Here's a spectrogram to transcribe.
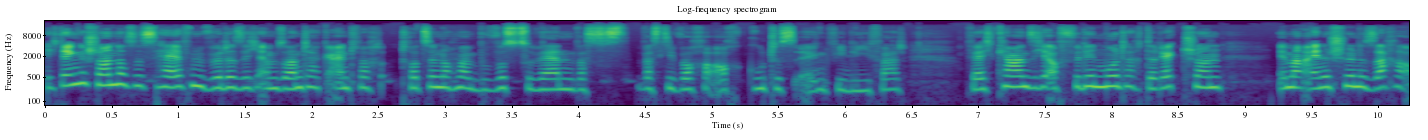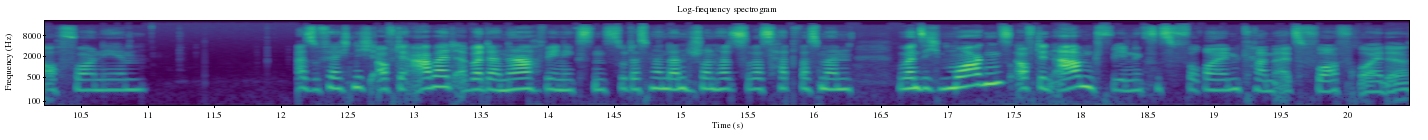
ich denke schon, dass es helfen würde, sich am Sonntag einfach trotzdem nochmal bewusst zu werden, was, was die Woche auch Gutes irgendwie liefert. Vielleicht kann man sich auch für den Montag direkt schon immer eine schöne Sache auch vornehmen. Also vielleicht nicht auf der Arbeit, aber danach wenigstens, so dass man dann schon hat, was hat, was man, wo man sich morgens auf den Abend wenigstens freuen kann als Vorfreude.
